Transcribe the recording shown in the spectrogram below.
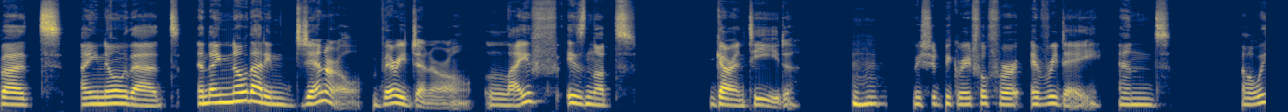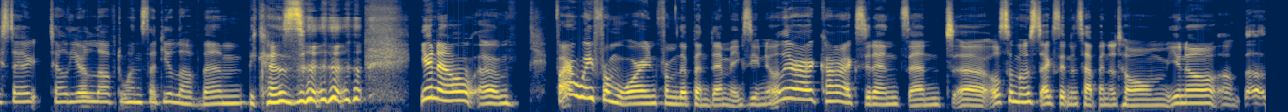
But i know that and i know that in general very general life is not guaranteed. Mm-hmm we should be grateful for every day and always tell your loved ones that you love them because you know um, far away from war and from the pandemics you know there are car accidents and uh, also most accidents happen at home you know uh,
